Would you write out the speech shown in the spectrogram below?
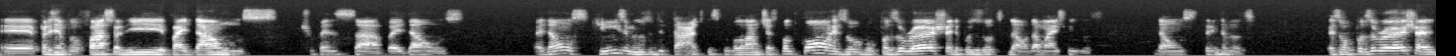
É, por exemplo, eu faço ali, vai dar uns. Deixa eu pensar, vai dar uns. Vai dar uns 15 minutos de táticas, que eu vou lá no chess.com, resolvo o puzzle rush, aí depois os outros. Não, dá mais 15 minutos. Dá uns 30 minutos resolvo Puzzle Rush, aí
